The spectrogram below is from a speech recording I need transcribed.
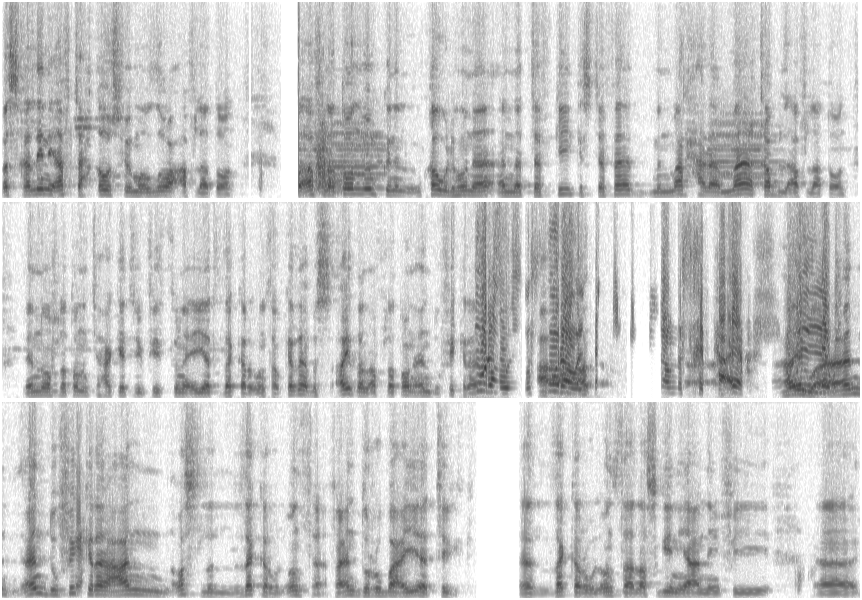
بس خليني أفتح قوس في موضوع أفلاطون. أفلاطون ممكن القول هنا أن التفكيك استفاد من مرحلة ما قبل أفلاطون لأنه أفلاطون أنت حكيتي في الثنائيات ذكر أنثى وكذا بس أيضا أفلاطون عنده فكرة. والصورة ونسختها أيوه عنده فكرة عن أصل الذكر والأنثى فعنده الرباعيات تلك. الذكر والأنثى لاصقين يعني في آه،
